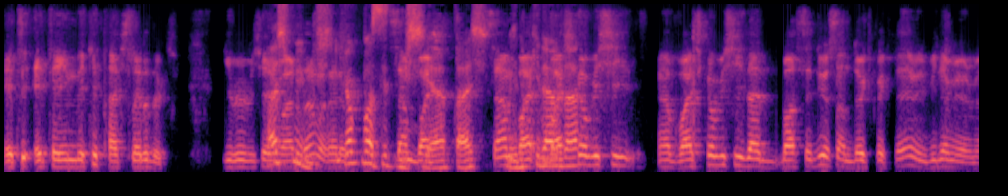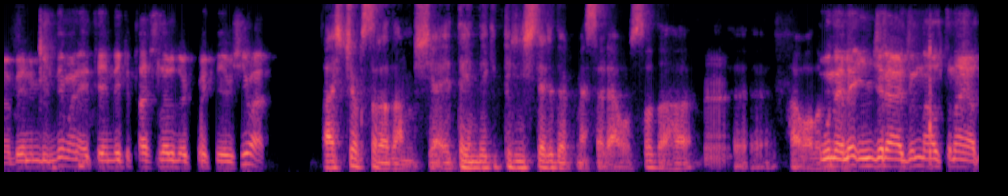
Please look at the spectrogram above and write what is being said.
Ete, eteğindeki taşları dök gibi bir şey taş vardı mıymış? ama hani çok basitmiş sen baş, ya taş. Sen ba- başka bir şey başka bir şeyden bahsediyorsan dökmekte değil mi? Bilemiyorum ya. Benim bildiğim hani eteğindeki taşları dökmek diye bir şey var. Taş çok sıradanmış ya. Eteğindeki pirinçleri dök mesela olsa daha e, havalı. Bu nele incir ağacının altına yat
